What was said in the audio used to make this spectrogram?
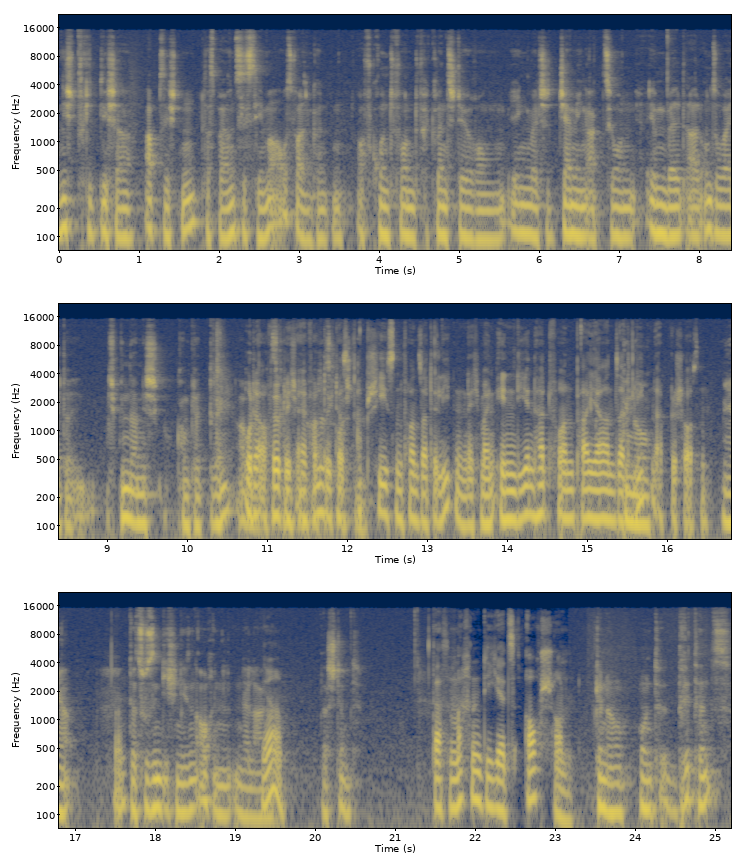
nicht friedlicher Absichten, dass bei uns Systeme ausfallen könnten. Aufgrund von Frequenzstörungen, irgendwelche Jamming-Aktionen im Weltall und so weiter. Ich bin da nicht komplett drin. Oder auch das wirklich einfach durch das vorstellen. Abschießen von Satelliten. Ich meine, Indien hat vor ein paar Jahren Satelliten Genau. abgeschossen. Ja. Ja. Dazu sind die Chinesen auch in, in der Lage. Ja, Das stimmt. das machen die jetzt auch schon. Genau. Und drittens,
